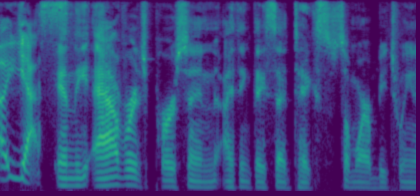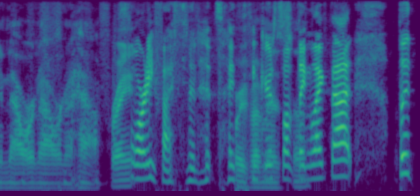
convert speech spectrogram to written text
uh, yes. And the average person, I think they said, takes somewhere between an hour an hour and a half, right? 45 minutes i 45 think or something huh? like that but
